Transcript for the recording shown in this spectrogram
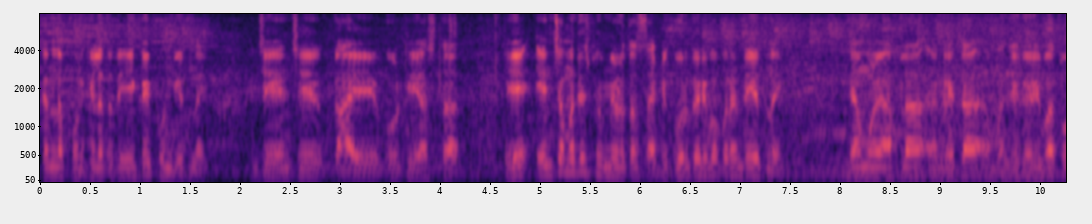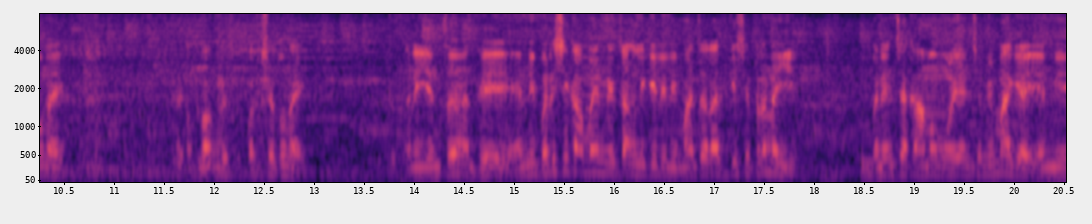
त्यांना फोन केला तर ते एकही फोन घेत नाही. जे यांचे गाय गोठी असतात हे यांच्यामध्येच मिळवतात साहेब. गोरगरिबापर्यंत येत नाही. त्यामुळे आपला नेता म्हणजे गरिबातून आहे. काँग्रेस पक्षातून आहे. आणि यांचं ध्येय यांनी बरीचशी कामं यांनी चांगली केलेली. माझं राजकीय क्षेत्र नाही आहे पण यांच्या कामामुळे यांच्या मी मागे आहे. यांनी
